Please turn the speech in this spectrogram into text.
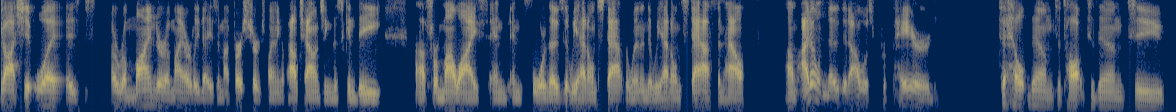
gosh, it was a reminder of my early days in my first church planning of how challenging this can be uh, for my wife and and for those that we had on staff, the women that we had on staff, and how um, I don't know that I was prepared to help them, to talk to them, to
